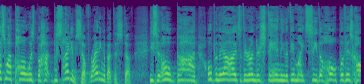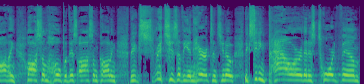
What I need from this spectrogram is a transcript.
That's why Paul was beside himself writing about this stuff. He said, Oh God, open the eyes of their understanding that they might see the hope of his calling, awesome hope of this awesome calling, the riches of the inheritance, you know, the exceeding power that is toward them,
